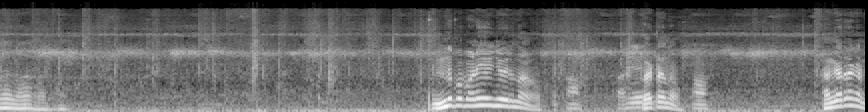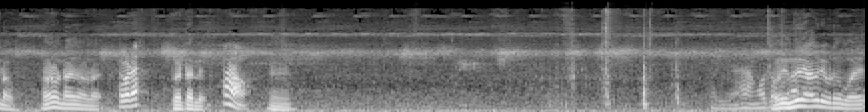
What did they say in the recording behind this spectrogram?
ലാ, ലാ. ഇന്നിപ്പോ പണി കഴിഞ്ഞ് വരുന്നതാണോ? പേട്ടെന്നോ? അങ്കാരനെ കണ്ടോ? ആണോ ഉണ്ടായിരുന്നു അവിടെ? പേട്ടൽ. ആണോ? ഇന്ന് രാവിലെ ഇവിടുന്ന് പോയെ.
